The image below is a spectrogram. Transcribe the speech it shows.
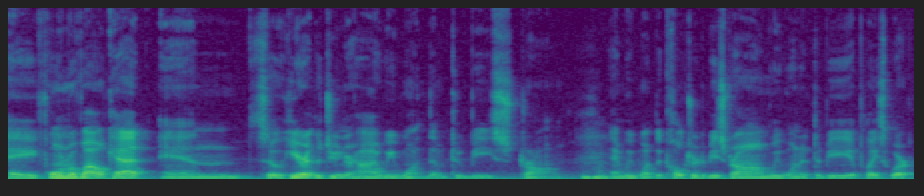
a form of Wildcat. And so here at the junior high, we want them to be strong. Mm-hmm. And we want the culture to be strong. We want it to be a place where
